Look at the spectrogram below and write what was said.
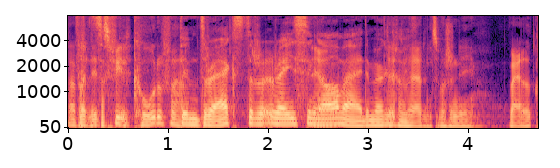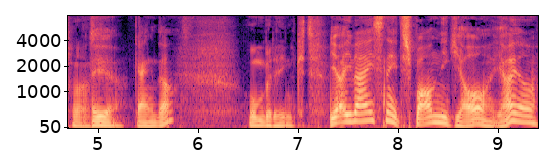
einfach nicht zu viel Kurven. Dem Dragster Racing Ja, anmelden, Dann möglicherweise. wären es wahrscheinlich Weltklasse. Ja, gang da. Unbedingt. Ja, ich weiss nicht. Spannung, ja. Ja, ja.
